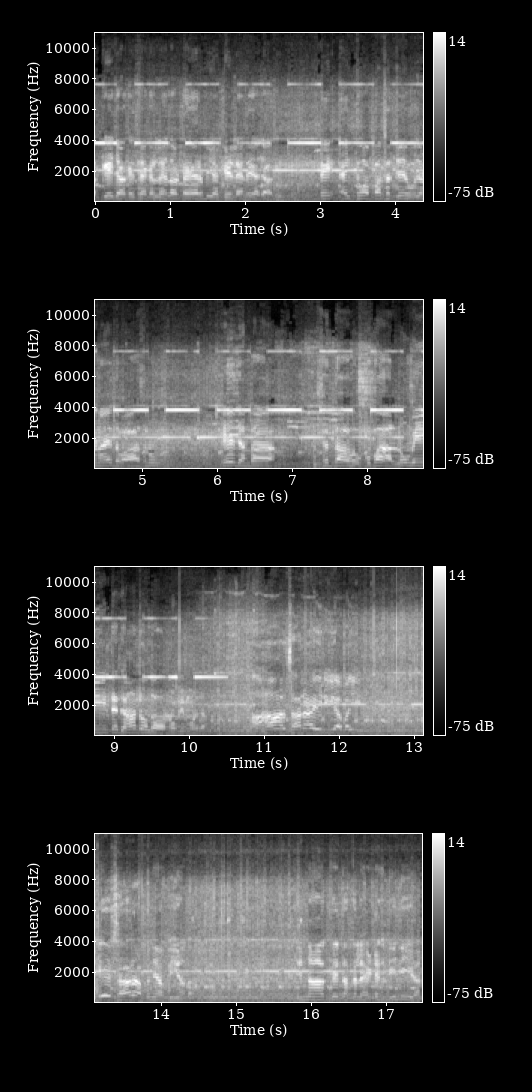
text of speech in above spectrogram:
ਅੱਗੇ ਜਾ ਕੇ ਸਾਈਕਲ ਲੈਂਦਾ, ਟਾਇਰ ਵੀ ਅੱਗੇ ਲੈਂਦੇ ਆ ਜਾ ਕੇ। ਤੇ ਇੱਥੋਂ ਆਪਾਂ ਸੱਜੇ ਹੋ ਜਾਣਾ ਇਹ ਦਵਾਸ ਨੂੰ। ਇਹ ਜਾਂਦਾ ਸਿੱਧਾ ਉਹ ਭੋਪਾਲ ਨੂੰ ਵੀ ਤੇ ਗਾਂ ਤੋਂ ਦੌਰ ਨੂੰ ਵੀ ਮੁੜ ਜਾਂਦਾ। ਆਹਾ, ਸਾਰਾ ਏਰੀਆ ਬਾਈ। ਇਹ ਸਾਰਾ ਪੰਜਾਬੀਆਂ ਦਾ। ਜਿੰਨਾ ਅੱਗੇ ਤੱਕ ਲਾਈਟਿੰਗ ਦੀਦੀ ਆ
